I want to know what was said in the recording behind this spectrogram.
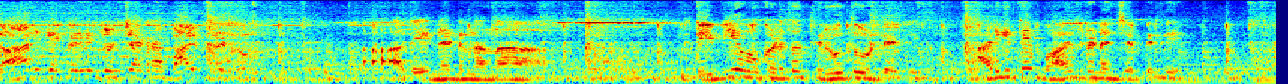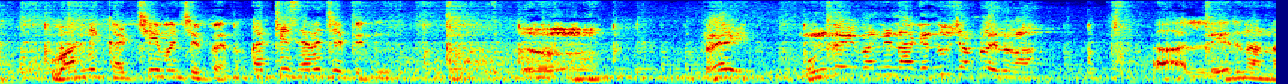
దానికి ఎక్కడి నుంచి వచ్చాడ్రా బాయ్ ఫ్రెండ్ అదేంటంటే నాన్న దివ్య ఒకడితో తిరుగుతూ ఉండేది. అడిగితే బాయ్ ఫ్రెండ్ అని చెప్పింది. వాడిని కట్ చేయమని చెప్పాను. కట్ చేశానని చెప్పింది. రేయ్ ముందే ఇవన్నీ నాకెందుకు చెప్పలేదురా? లేదు నాన్న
